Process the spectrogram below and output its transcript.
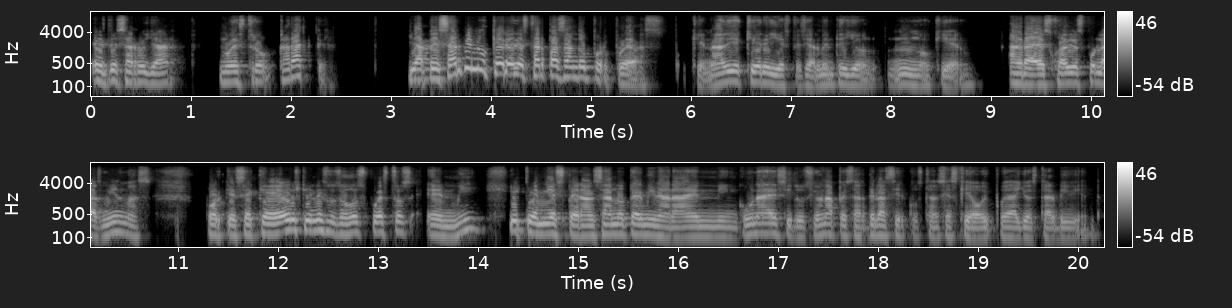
es desarrollar nuestro carácter. Y a pesar de no querer estar pasando por pruebas, que nadie quiere y especialmente yo no quiero, agradezco a Dios por las mismas, porque sé que Él tiene sus ojos puestos en mí y que mi esperanza no terminará en ninguna desilusión a pesar de las circunstancias que hoy pueda yo estar viviendo.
